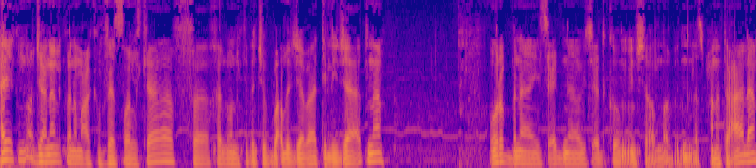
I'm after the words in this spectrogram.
حياكم رجعنا لكم. أنا معكم فيصل الكاف خلونا كذا نشوف بعض الإجابات اللي جاءتنا. وربنا يسعدنا ويسعدكم إن شاء الله بإذن الله سبحانه وتعالى.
